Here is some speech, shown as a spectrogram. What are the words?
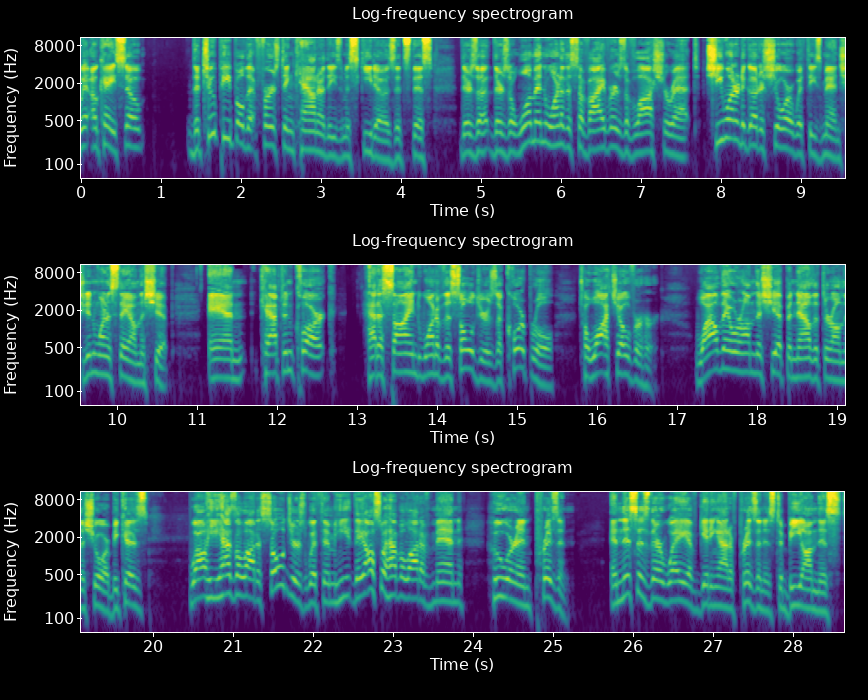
okay, so the two people that first encounter these mosquitoes, it's this, there's a, there's a woman, one of the survivors of La Charrette. She wanted to go to shore with these men. She didn't want to stay on the ship. And Captain Clark had assigned one of the soldiers, a corporal, to watch over her while they were on the ship and now that they're on the shore. Because while he has a lot of soldiers with him, he, they also have a lot of men who are in prison. And this is their way of getting out of prison is to be on this,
